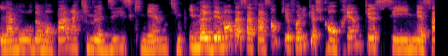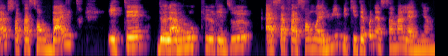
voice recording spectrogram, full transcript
l'amour de mon père, hein, qui me dise qu'il m'aime, qui, il me le démontre à sa façon, puis il a fallu que je comprenne que ses messages, sa façon d'être, étaient de l'amour pur et dur à sa façon à lui, mais qui n'était pas nécessairement la mienne.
